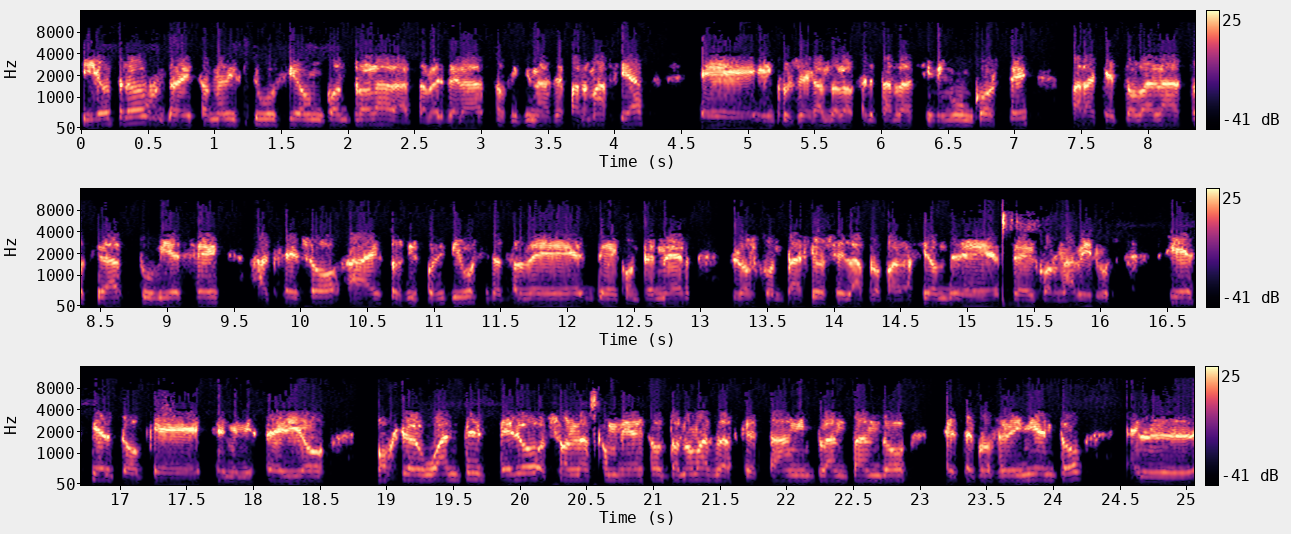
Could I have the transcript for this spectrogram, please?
y otro, realizar una distribución controlada a través de las oficinas de farmacia eh, incluso llegando a ofertarlas sin ningún coste para que toda la sociedad tuviese acceso a estos dispositivos y tratar de, contener los contagios y la propagación del coronavirus. Sí es cierto que el Ministerio cogió el guante, pero son las comunidades autónomas las que están implantando este procedimiento. El,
